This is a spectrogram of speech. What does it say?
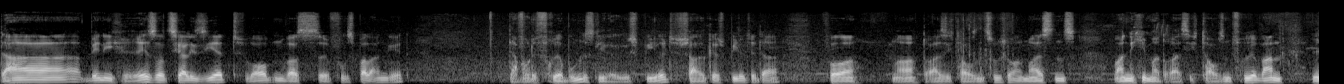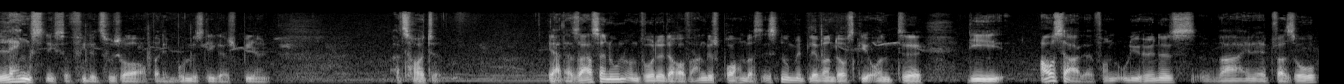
Da bin ich resozialisiert worden, was äh, Fußball angeht. Da wurde früher Bundesliga gespielt. Schalke spielte da vor 30.000 Zuschauern meistens. Waren nicht immer 30.000. Früher waren längst nicht so viele Zuschauer auch bei den Bundesligaspielen als heute. Ja, da saß er nun und wurde darauf angesprochen, das ist nun mit Lewandowski. Und äh, die Aussage von Uli Hoeneß war in etwa so,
